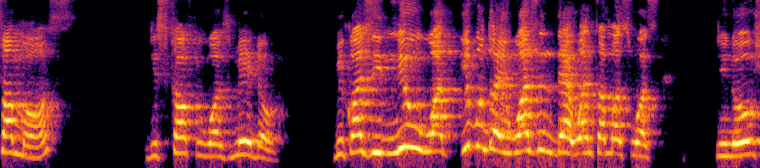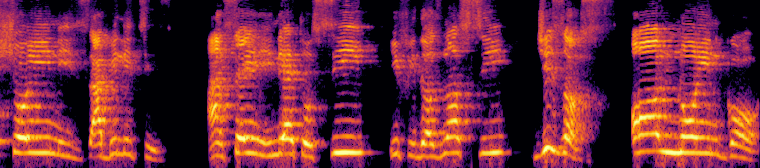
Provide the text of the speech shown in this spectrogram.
Thomas the stuff he was made of because he knew what, even though he wasn't there when Thomas was, you know, showing his abilities and saying he needed to see if he does not see Jesus, all knowing God.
